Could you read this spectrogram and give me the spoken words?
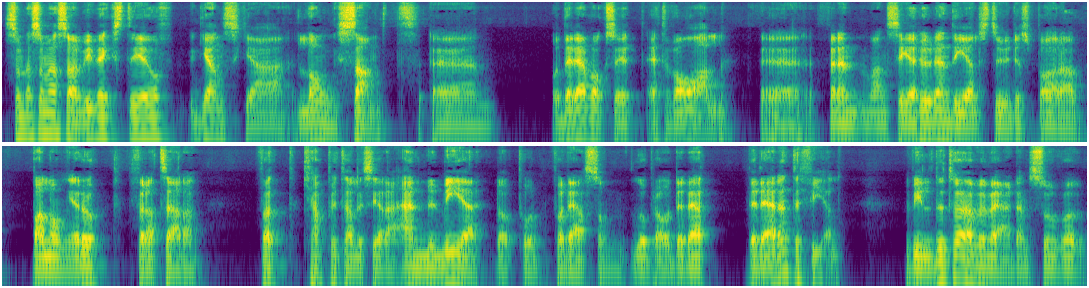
Som, som jag sa, vi växte ju ganska långsamt. Uh, och det där var också ett, ett val. Eh, för en, man ser hur en del studios bara ballonger upp för att, här, för att kapitalisera ännu mer på, på det som går bra. Det där, det där är inte fel vill du ta över världen så,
